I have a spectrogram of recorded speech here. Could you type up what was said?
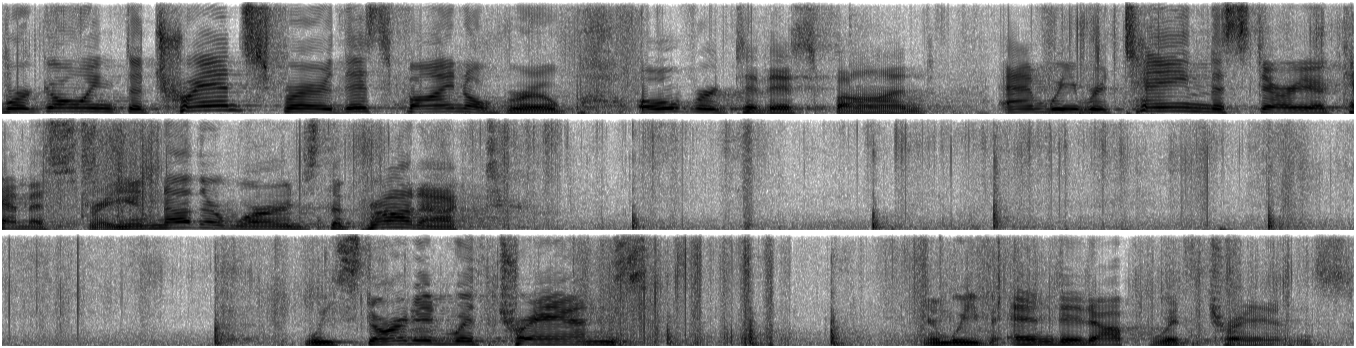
We're going to transfer this vinyl group over to this bond, and we retain the stereochemistry. In other words, the product we started with trans and we've ended up with trans.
